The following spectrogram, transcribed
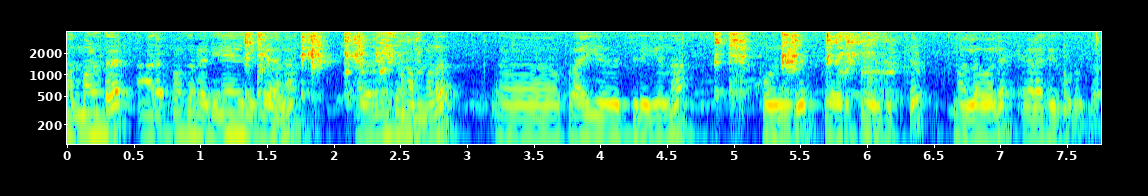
നമ്മളുടെ അരപ്പൊക്കെ റെഡിയായിരിക്കുകയാണ് അതിലേക്ക് നമ്മൾ ഫ്രൈ ചെയ്ത് വെച്ചിരിക്കുന്ന കൊഞ്ച് ചേർത്ത് കൊടുത്ത് നല്ലപോലെ ഇളക്കി കൊടുക്കുക.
